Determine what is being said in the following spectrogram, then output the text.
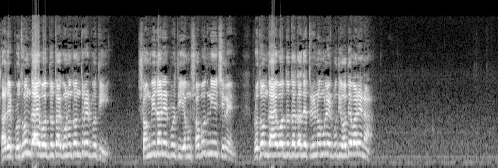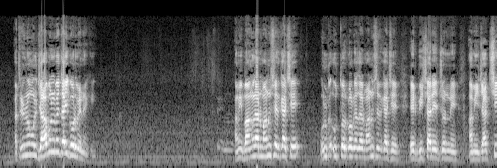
তাদের প্রথম দায়বদ্ধতা গণতন্ত্রের প্রতি, সংবিধানের প্রতি, এবং শপথ নিয়েছিলেন। প্রথম দায়বদ্ধতা তাদের তৃণমূলের প্রতি হতে পারে না। আর তৃণমূল যা বলবে তাই করবে নাকি? আমি বাংলার মানুষের কাছে উত্তর কলকাতার মানুষের কাছে এর বিচারের জন্য আমি যাচ্ছি।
